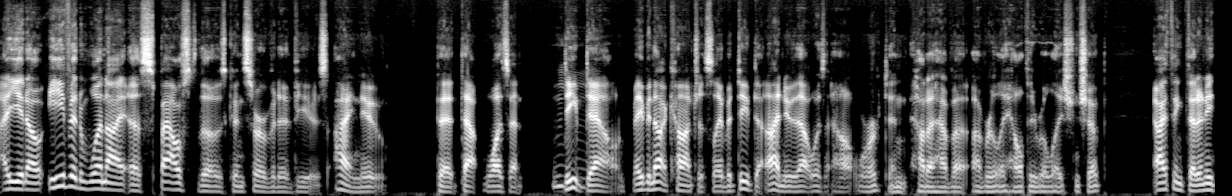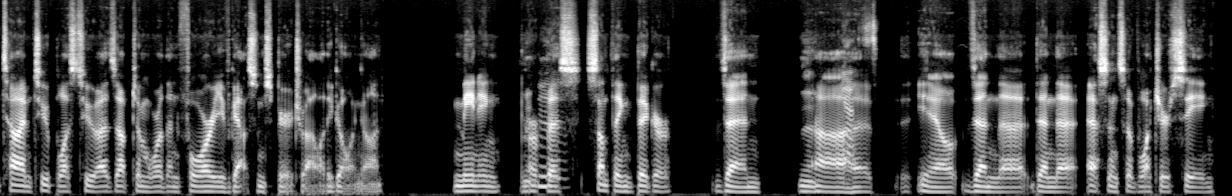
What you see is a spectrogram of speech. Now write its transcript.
I, you know, even when I espoused those conservative views, I knew that that wasn't deep Mhm. down, maybe not consciously, but deep down, I knew that wasn't how it worked and how to have a, a really healthy relationship. I think that anytime two plus two adds up to more than four, you've got some spirituality going on, meaning, Mhm. purpose, something bigger than, Mm. uh, you know, than the than the essence of what you're seeing.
